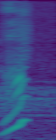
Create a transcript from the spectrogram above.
Hmm?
